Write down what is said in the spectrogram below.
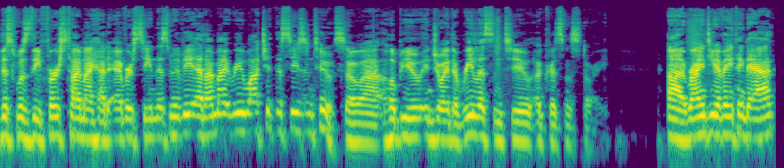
This was the first time I had ever seen this movie, and I might rewatch it this season too. So I uh, hope you enjoy the re-listen to A Christmas Story. Uh, Ryan, do you have anything to add?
